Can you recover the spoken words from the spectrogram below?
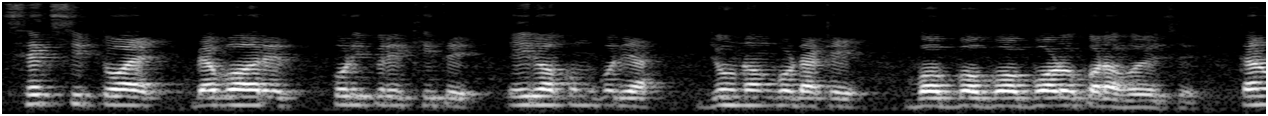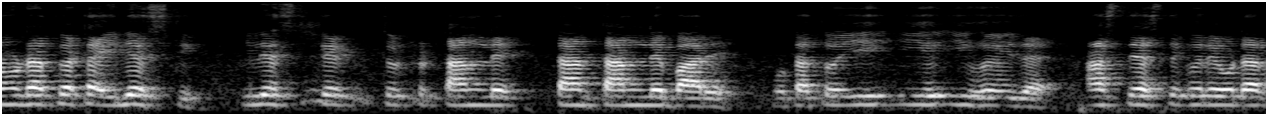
সেক্সি টয় ব্যবহারের পরিপ্রেক্ষিতে এই রকম করিয়া যৌনাঙ্গটাকে বড় করা হয়েছে। কারণ ওটা তো একটা ইলেকট্রিক ইলেকট্রিক টানলে, টান, টানলে বাড়ে, ওটা তো ই- ই হয়ে যায়। আস্তে আস্তে করে ওটার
